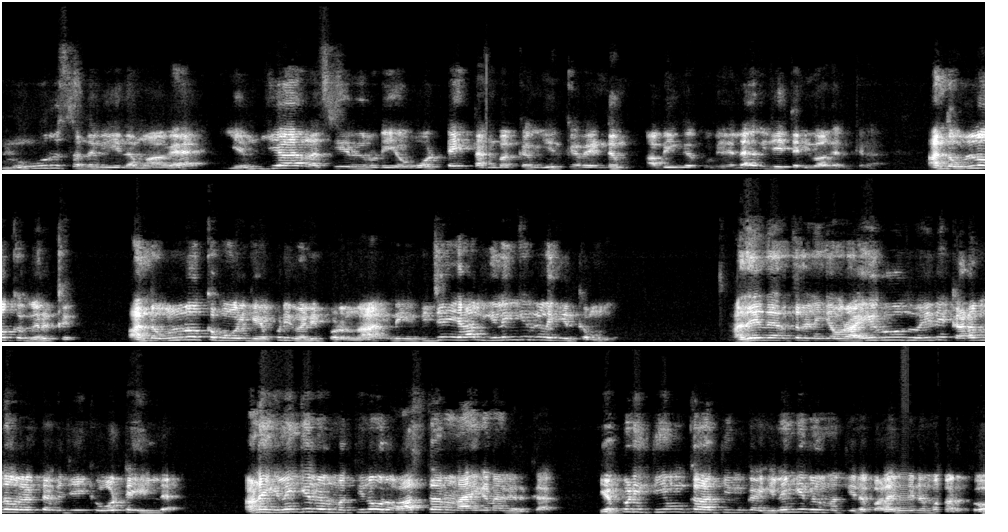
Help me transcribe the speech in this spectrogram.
நூறு சதவீதமாக எம்ஜிஆர் ரசிகர்களுடைய ஓட்டை தன் பக்கம் ஈர்க்க வேண்டும் அப்படிங்கக்கூடியதுல விஜய் தெளிவாக இருக்கிறார். அந்த உள்நோக்கம் இருக்கு. அந்த உள்நோக்கம் உங்களுக்கு எப்படி வெளிப்படும்னா நீங்க விஜயால் இளைஞர்களை ஈர்க்க முடியும். அதே நேரத்துல நீங்க ஒரு ஐநூறு வயதை கடந்தவர்கள்ட்ட விஜய்க்கு ஓட்டை இல்லை. ஆனா இளைஞர்கள் மத்தியில ஒரு ஆஸ்தான நாயகனாக இருக்கார். எப்படி திமுக அதிமுக இளைஞர்கள் மத்தியில பலவீனமா இருக்கோ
